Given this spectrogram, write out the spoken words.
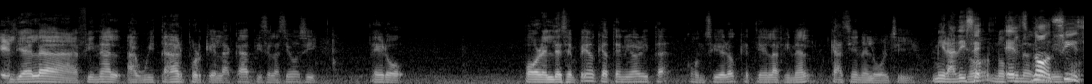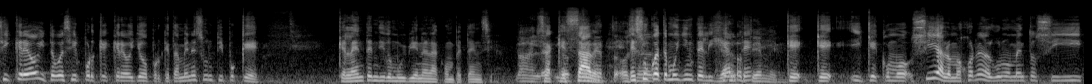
el día de la final agüitar porque la capi se lastimó, sí. Pero por el desempeño que ha tenido ahorita, considero que tiene la final casi en el bolsillo. Mira, dice, ¿No? ¿No no, sí, sí creo y te voy a decir por qué creo yo, porque también es un tipo que, que la ha entendido muy bien en la competencia. No, O sea, que sabe. tiene to- o es sea, un cuate muy ya lo inteligente. tiene. Que, que, y que como, sí, a lo mejor en algún momento sí,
